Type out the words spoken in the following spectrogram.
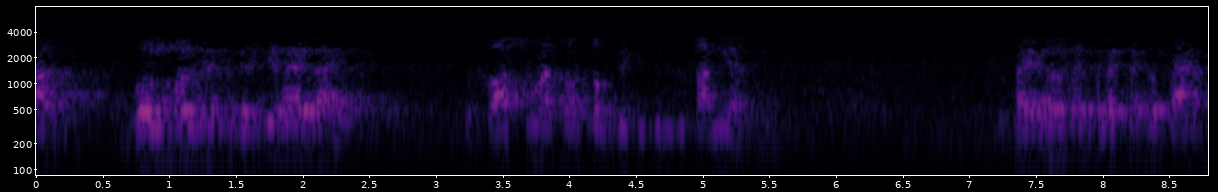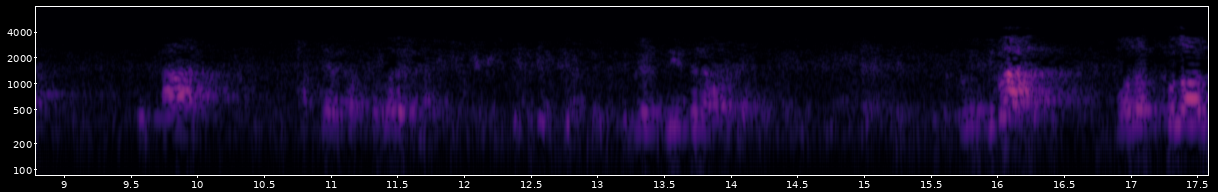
আর গোলমল একটু বেশি হয়ে যায় খাওয়ার সময় তোমার চোখ দিয়ে কিছু কিছু পানি আসবে। তাই বলতে ছেলেটা কেউ খার আপনি আর কষ্ট করেন না। দিয়ে দেন আমাকে। তুমি দিবা? মদত পোলাও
